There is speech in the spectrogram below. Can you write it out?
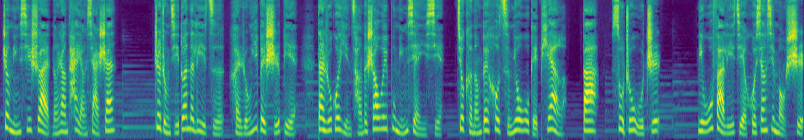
证明蟋蟀能让太阳下山。这种极端的例子很容易被识别，但如果隐藏的稍微不明显一些，就可能被后此谬误给骗了。八、诉诸无知，你无法理解或相信某事，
